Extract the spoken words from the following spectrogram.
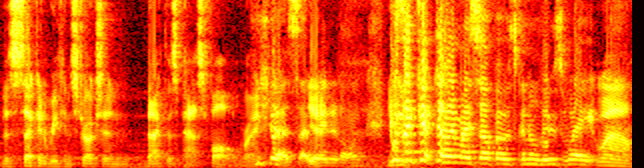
the second reconstruction back this past fall, right? Yes, I Yeah. waited on because I kept telling myself I was going to lose weight. Well,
